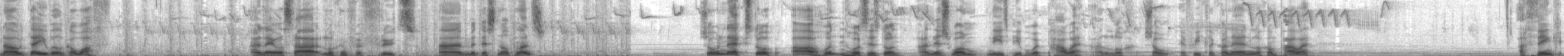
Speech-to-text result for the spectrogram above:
Now, they will go off. And they will start looking for fruits and medicinal plants. So next up, our hunting hut is done. And this one needs people with power and luck. So if we click on there and look on power, I think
